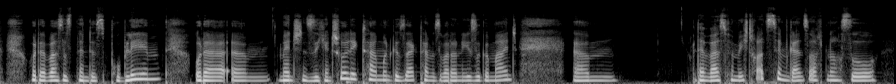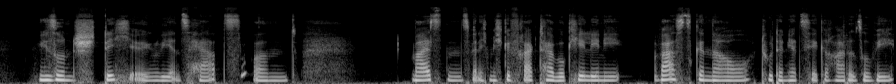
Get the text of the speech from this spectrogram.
Oder was ist denn das Problem? Oder ähm, Menschen, die sich entschuldigt haben und gesagt haben, es war doch nie so gemeint. Ähm, dann war es für mich trotzdem ganz oft noch so wie so ein Stich irgendwie ins Herz. Und meistens, wenn ich mich gefragt habe, okay, Leni, was genau tut denn jetzt hier gerade so weh?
